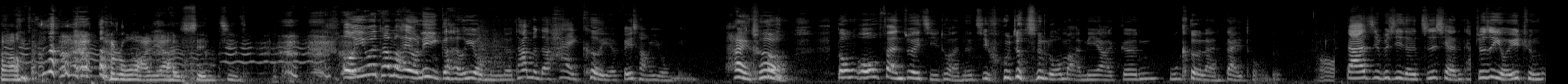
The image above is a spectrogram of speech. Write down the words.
这样，罗马尼亚很先进。哦，因为他们还有另一个很有名的，他们的骇客也非常有名。骇客，东欧犯罪集团呢，几乎就是罗马尼亚跟乌克兰带头的。哦，大家记不记得之前就是有一群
